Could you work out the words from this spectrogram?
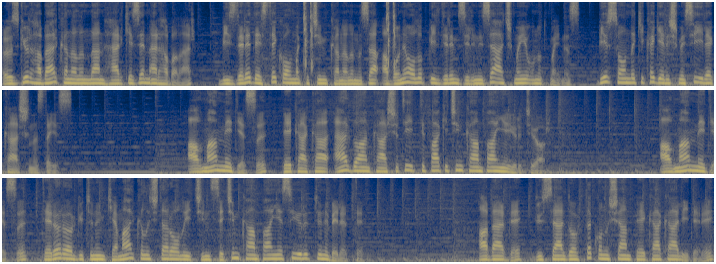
Özgür Haber kanalından herkese merhabalar. Bizlere destek olmak için kanalımıza abone olup bildirim zilinizi açmayı unutmayınız. Bir son dakika gelişmesi ile karşınızdayız. Alman medyası, PKK Erdoğan karşıtı ittifak için kampanya yürütüyor. Alman medyası, terör örgütünün Kemal Kılıçdaroğlu için seçim kampanyası yürüttüğünü belirtti. Haberde, Düsseldorf'ta konuşan PKK lideri,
